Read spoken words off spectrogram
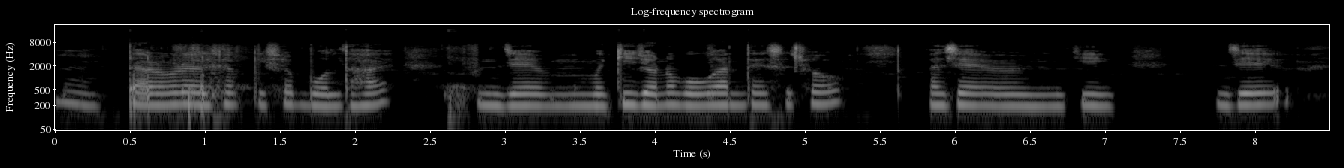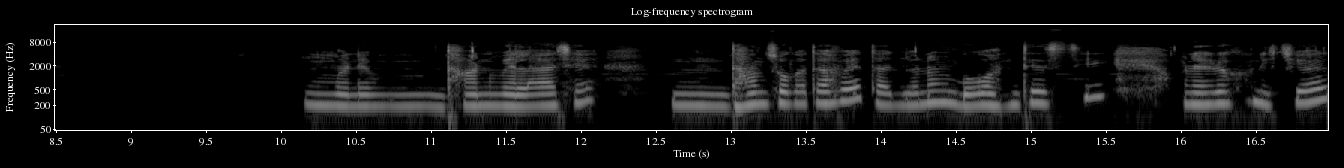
হুম। তারপরে এসব কী সব বলতে হয়? যে কী জন্য বউ আনতে এসেছ? যে কি যে মানে ধান মেলা আছে ধান শোকাতে হবে তার জন্য আমি বউ আনতে এসেছি। অনেক রকম রিচুয়াল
